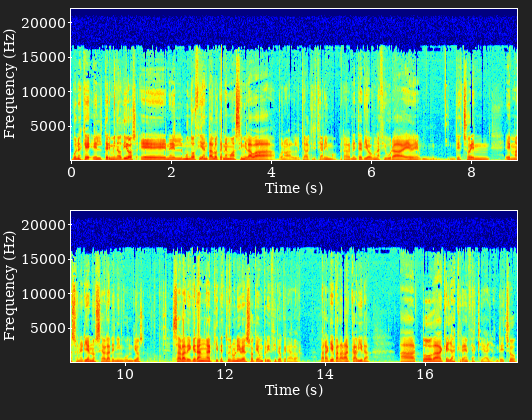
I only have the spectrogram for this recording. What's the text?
Bueno, es que el término Dios eh, en el mundo occidental lo tenemos asimilado a, bueno, al, al cristianismo. Pero realmente Dios es una figura, eh, de hecho en, masonería no se habla de ningún Dios. Se habla de gran arquitecto del universo que es un principio creador. ¿Para qué? Para dar cabida a todas aquellas creencias que haya. De hecho,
